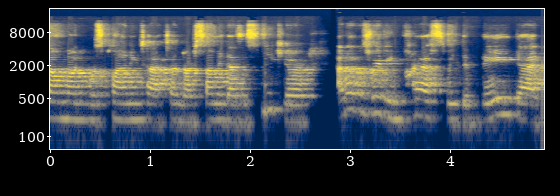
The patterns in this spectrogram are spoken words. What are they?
someone who was planning to attend our summit as a speaker, and I was really impressed with the way that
